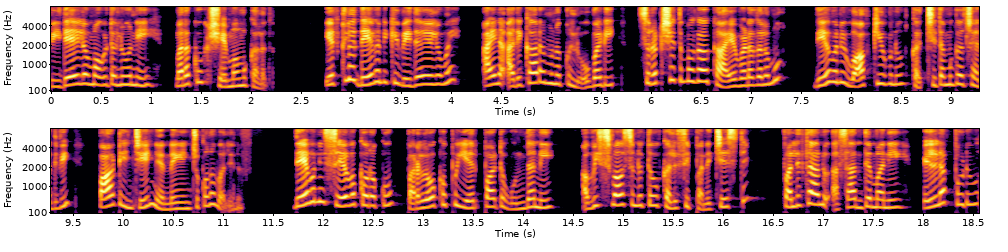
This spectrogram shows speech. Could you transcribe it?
విధేయులమొగటలోనే మనకు క్షేమము కలదు. ఎట్లు దేవునికి విధేయులమై ఆయన అధికారమునకు లోబడి సురక్షితముగా కాయబడగలము దేవుని వాక్యమును ఖచ్చితముగా చదివి పాటించి నిర్ణయించుకునవలెను. దేవుని సేవ కొరకు పరలోకపు ఏర్పాటు ఉందని అవిశ్వాసులతో కలిసి పనిచేస్తే ఫలితాలు అసాధ్యమని ఎల్లప్పుడూ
